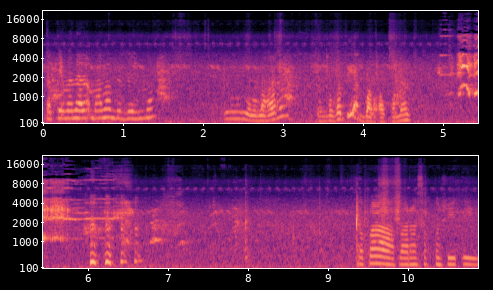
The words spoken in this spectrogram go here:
Pati man na lang mama, bibili mo. Yan lang ara. Ang gabi abang ako man. Ito pa, para sa City.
